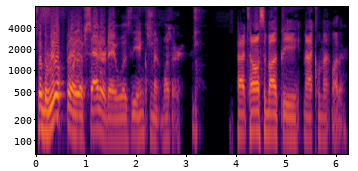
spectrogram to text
So the real story of Saturday was the inclement weather. Pat, tell us about the Matt Clement weather.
